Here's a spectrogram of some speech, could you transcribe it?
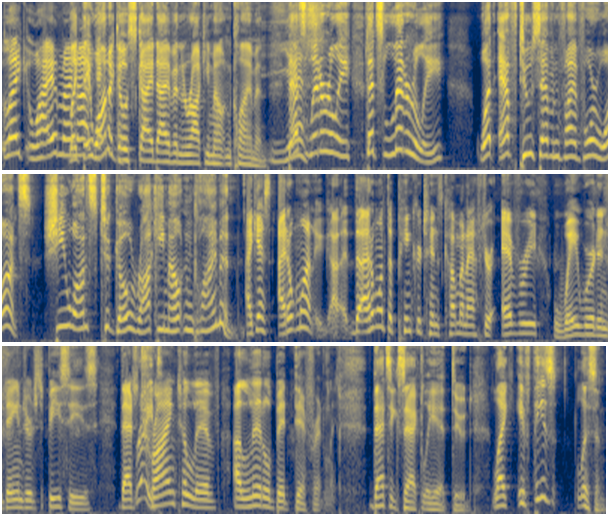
Like, why am I like not? they want to go skydiving and Rocky Mountain climbing. Yes. That's literally that's literally what F two seven five four wants. She wants to go Rocky Mountain climbing. I guess I don't want uh, I don't want the Pinkertons coming after every wayward endangered species that's Right. trying to live a little bit differently. That's exactly it, dude. Like if these listen,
